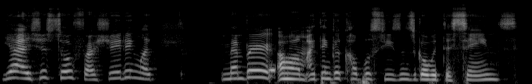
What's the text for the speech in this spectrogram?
Yeah, it's just so frustrating. Like, remember, um, I think a couple seasons ago with the Saints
